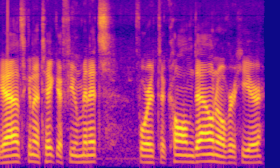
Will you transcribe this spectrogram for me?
Yeah, it's going to take a few minutes for it to calm down over here.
